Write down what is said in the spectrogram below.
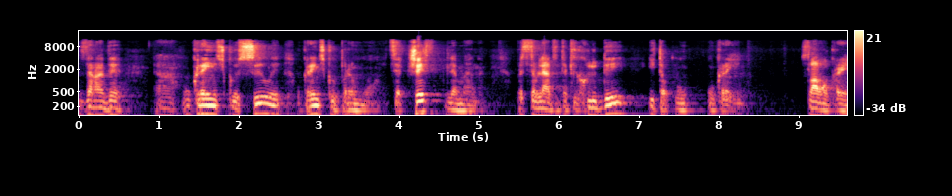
заради української сили, української перемоги. Це честь для мене представляти таких людей і таку Україну. Слава Україні!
